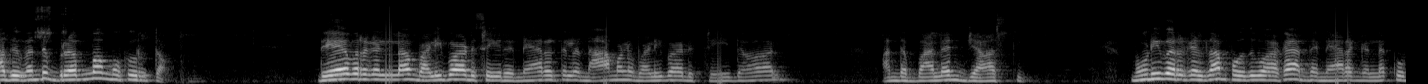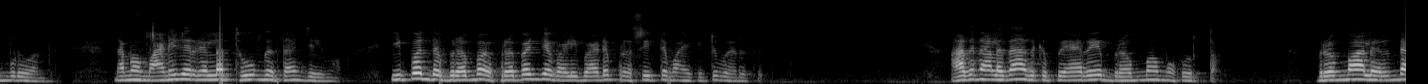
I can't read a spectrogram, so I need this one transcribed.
அது வந்து பிரம்ம முகூர்த்தம். தேவர்கள்லாம் வழிபாடு செய்கிற நேரத்தில் நாமளும் வழிபாடு செய்தால் அந்த பலன் ஜாஸ்தி. முனிவர்கள் தான் பொதுவாக அந்த நேரங்களில் கும்பிடுவாங்க. நம்ம மனிதர்கள்லாம் தூங்கத்தான் செய்வோம். இப்போ இந்த பிரம்ம பிரபஞ்ச வழிபாடு பிரசித்தமாகிக்கிட்டு வருது. அதனால தான் அதுக்கு பேரே பிரம்ம முகூர்த்தம். பிரம்மாவிலிருந்து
